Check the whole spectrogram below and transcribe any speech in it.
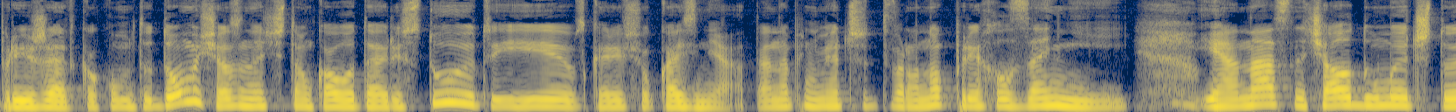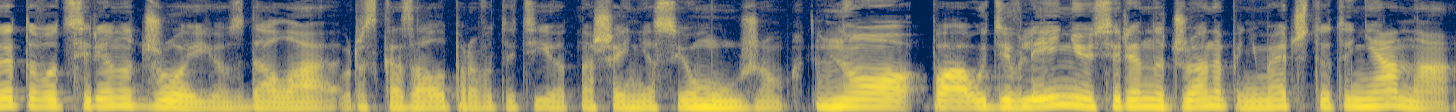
приезжает к какому-то дому, сейчас, значит, там кого-то арестуют и, скорее всего, казнят. Она понимает, что этот воронок приехал за ней. И она сначала думает, что это вот Сирена Джо ее сдала, рассказала про вот эти ее отношения с ее мужем. Но, по удивлению, Сирена Джо, она понимает, что это не она.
